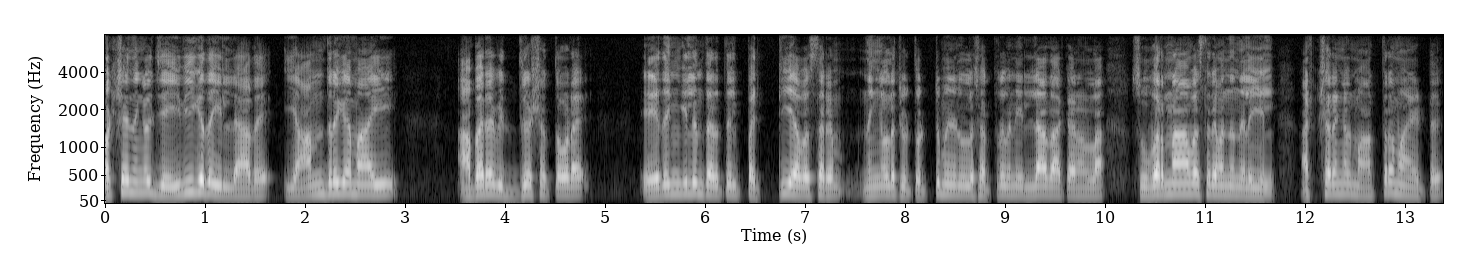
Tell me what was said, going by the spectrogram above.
പക്ഷേ നിങ്ങൾ ജൈവികതയില്ലാതെ യാന്ത്രികമായി അപരവിദ്വേഷത്തോടെ ഏതെങ്കിലും തരത്തിൽ പറ്റിയ അവസരം നിങ്ങളുടെ തൊട്ടുമുന്നിലുള്ള ശത്രുവിനെ ഇല്ലാതാക്കാനുള്ള സുവർണാവസരം എന്ന നിലയിൽ അക്ഷരങ്ങൾ മാത്രമായിട്ട്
